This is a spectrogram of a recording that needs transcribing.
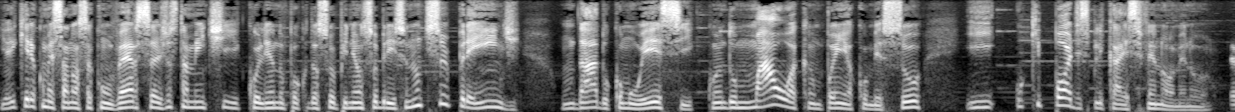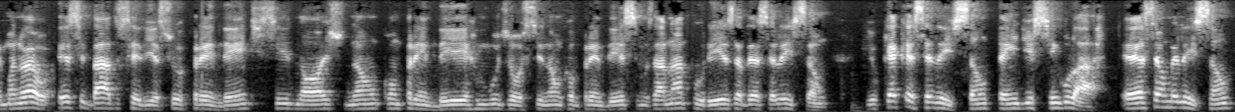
e aí queria começar a nossa conversa justamente colhendo um pouco da sua opinião sobre isso. Não te surpreende um dado como esse quando mal a campanha começou e o que pode explicar esse fenômeno? Emanuel, esse dado seria surpreendente se nós não compreendermos ou se não compreendêssemos a natureza dessa eleição. E o que é que essa eleição tem de singular? Essa é uma eleição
